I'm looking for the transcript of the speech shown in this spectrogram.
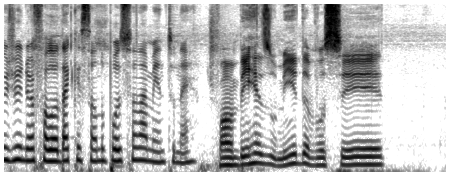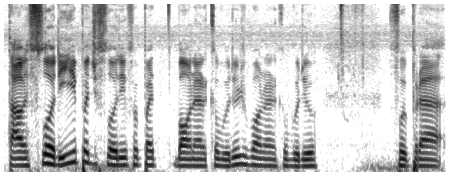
o Júnior falou da questão do posicionamento, né? De forma bem resumida, você tava em Floripa, de Floripa foi pra Balneário Camboriú, de Balneário Camboriú foi pra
